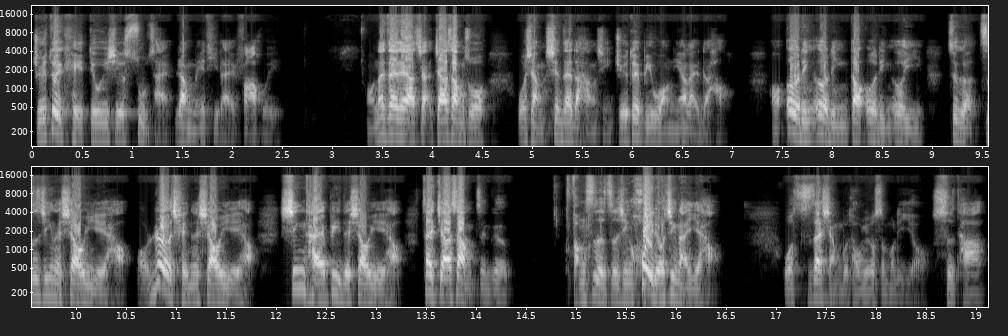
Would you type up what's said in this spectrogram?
绝对可以丢一些素材让媒体来发挥。哦，那再加加加上说，我想现在的行情绝对比往年要来得好。哦，二零二零到二零二一，这个资金的效益也好，哦，热钱的效益也好，新台币的效益也好，再加上整个房市的资金汇流进来也好，我实在想不通有什么理由是它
